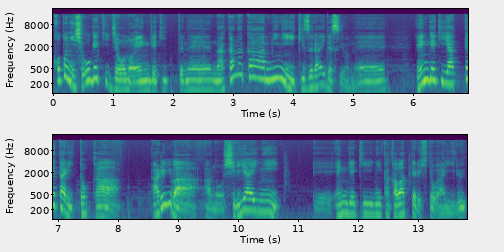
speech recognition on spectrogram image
ことに小劇場の演劇ってねなかなか見に行きづらいですよね。演劇やってたりとかあるいはあの知り合いに、えー、演劇に関わってる人がいる。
